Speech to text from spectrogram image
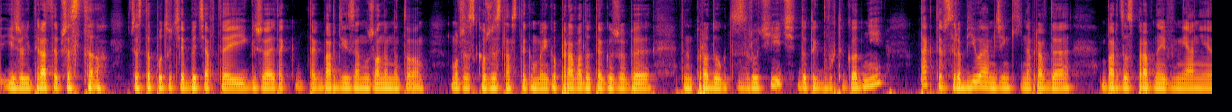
jeżeli tracę przez to, przez to poczucie bycia w tej grze tak, tak bardziej zanurzonym, no to może skorzystam z tego mojego prawa do tego, żeby ten produkt zwrócić do tych dwóch tygodni. Tak też zrobiłem dzięki naprawdę bardzo sprawnej wymianie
